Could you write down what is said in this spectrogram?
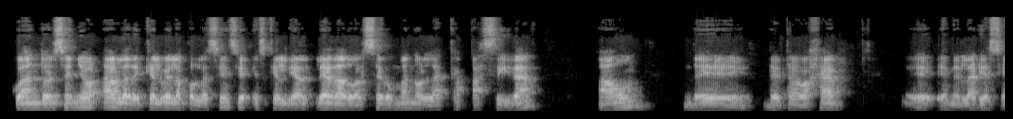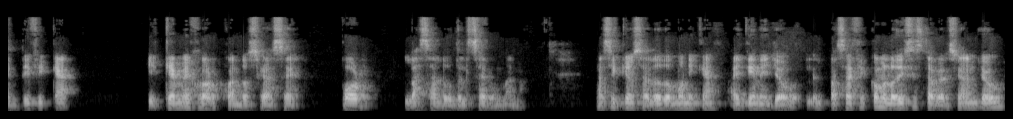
Cuando el Señor habla de que Él vela por la ciencia, es que Él le ha, dado al ser humano la capacidad aún de, de trabajar eh, en el área científica y qué mejor cuando se hace por la salud del ser humano. Así que un saludo, Mónica. Ahí tiene Joe el pasaje. ¿Cómo lo dice esta versión, Joe?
